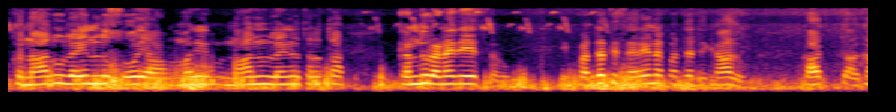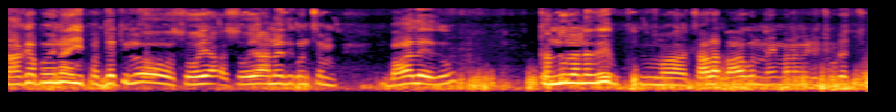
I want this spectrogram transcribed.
ఒక నాలుగు లైన్లు సోయా మరియు నాలుగు లైన్ల తర్వాత కందులు అనేది వేస్తారు. పద్ధతి సరైన పద్ధతి కాదు. కా- కాకపోయినా ఈ పద్ధతిలో సోయా సోయా అనేది కొంచెం బాగాలేదు కందులు అనేది చాలా బాగున్నాయి. మనం ఇది చూడొచ్చు.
